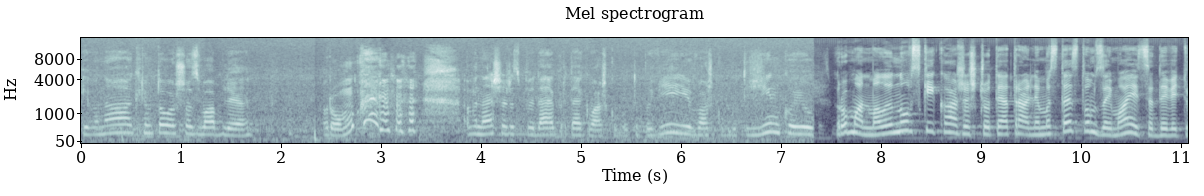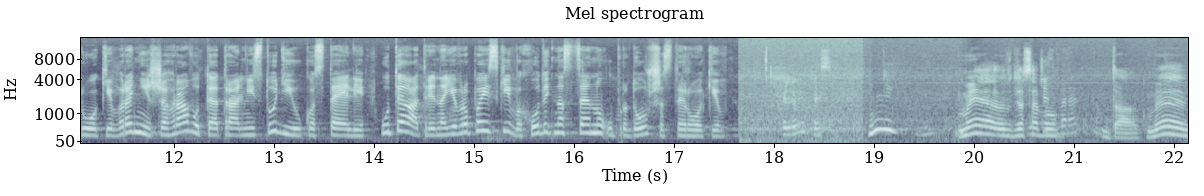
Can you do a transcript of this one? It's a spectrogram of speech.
і вона, крім того, що зваблює Рому, вона ще розповідає про те, як важко бути повією, важко бути жінкою. Роман Малиновський каже, що театральним мистецтвом займається 9 років. Раніше грав у театральній студії у Костелі. У театрі на Європейській виходить на сцену упродовж 6 років. Хвилюєтесь? Ми для себе так, ми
